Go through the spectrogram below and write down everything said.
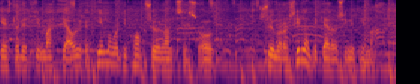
geislavirkir marki áleika tímamót í popsögur landsins og sumar á Sílandi gerði á sínu tíma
